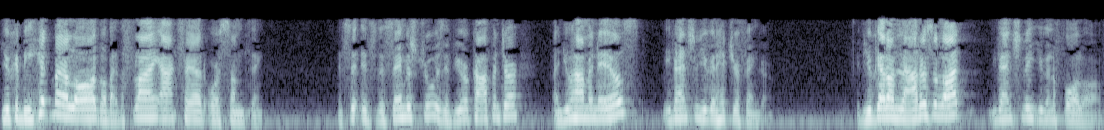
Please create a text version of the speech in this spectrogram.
You can be hit by a log or by the flying axe head or something. It's, it's the same as true as if you're a carpenter and you hammer nails, eventually you're going to hit your finger. If you get on ladders a lot, eventually you're going to fall off.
